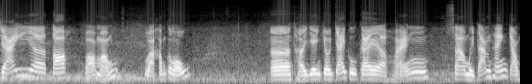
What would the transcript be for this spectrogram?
trái ờ, to, vỏ mỏng và không có mũ. À, Thời gian cho trái của cây là khoảng sau 18 tháng trồng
